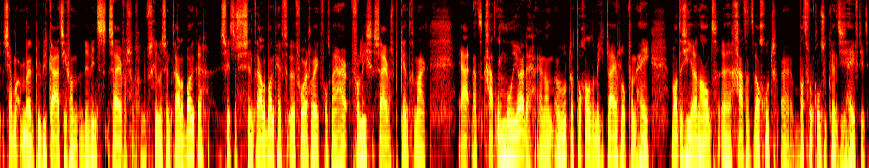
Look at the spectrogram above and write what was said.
zeg maar, bij de publicatie van de winstcijfers van de verschillende centrale banken. De Zwitserse centrale bank heeft uh, vorige week volgens mij haar verliescijfers bekendgemaakt. Ja, dat gaat om miljarden. En dan roept er toch altijd een beetje twijfel op van, hey, wat is hier aan de hand? Uh, gaat het wel goed? Wat voor consequenties heeft dit?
